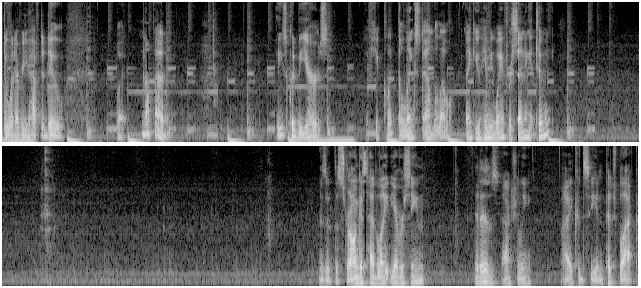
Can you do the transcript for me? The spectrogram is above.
do whatever you have to do. But not bad. These could be yours if you click the links down below. Thank you, Himiway, for sending it to me. Is it the strongest headlight you ever seen? It is, actually. I could see in pitch black.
